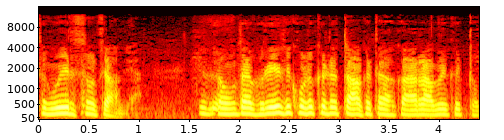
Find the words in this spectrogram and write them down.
ਸੁਖਵੀਰ ਸੋਚ ਆ ਗਿਆ। ਇਹ ਆਉਂਦਾ ਫਿਰ ਇਹਦੇ ਕੋਲ ਕਿਹੜਾ ਤਾਕਤ ਹੈ, ਆਵੇ ਕਿੱਥੋਂ?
